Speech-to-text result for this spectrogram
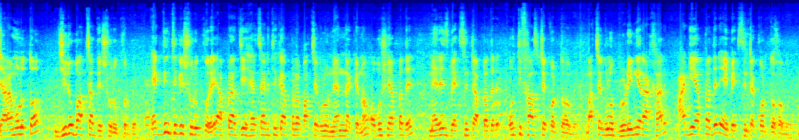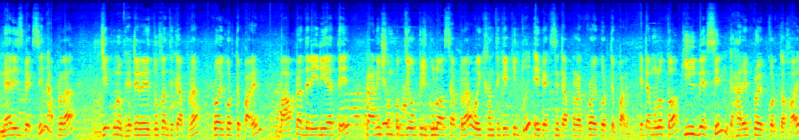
যারা মূলত জিরো বাচ্চা দিয়ে শুরু করবেন। একদিন থেকে শুরু করে আপনারা যে হ্যাচারি থেকে আপনারা বাচ্চাগুলো নেন না কেন, অবশ্যই আপনাদের ম্যারেজ ভ্যাকসিনটা আপনাদের অতি ফাস্টে করতে হবে। বাচ্চাগুলো ব্রুডিংয়ে রাখার আগে আপনাদের এই ভ্যাকসিনটা করতে হবে। ম্যারেজ ভ্যাকসিন আপনারা যে কোনো ভেটেরিনারি দোকান থেকে আপনারা ক্রয় করতে পারেন, বা আপনাদের এরিয়াতে প্রাণী সম্পদ যে অফিসগুলো আছে আপনারা ওইখান থেকে কিন্তু এই ভ্যাকসিনটা আপনারা ক্রয় করতে পারেন। এটা মূলত কিল ভ্যাকসিন ঘাড়ে প্রয়োগ করতে হয়।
